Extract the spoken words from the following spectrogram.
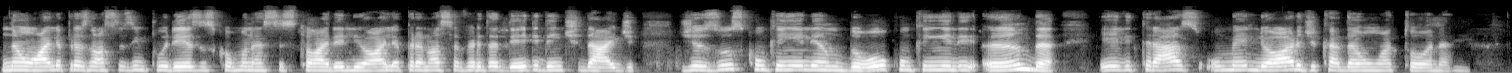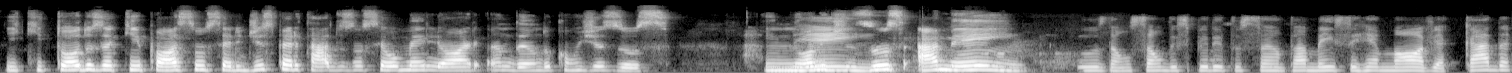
não olha para as nossas impurezas como nessa história, ele olha para a nossa verdadeira identidade. Jesus, com quem ele andou, com quem ele anda, ele traz o melhor de cada um à tona. E que todos aqui possam ser despertados no seu melhor andando com Jesus. Em amém. nome de Jesus, amém. Jesus, da unção do Espírito Santo, amém. Se renove a cada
